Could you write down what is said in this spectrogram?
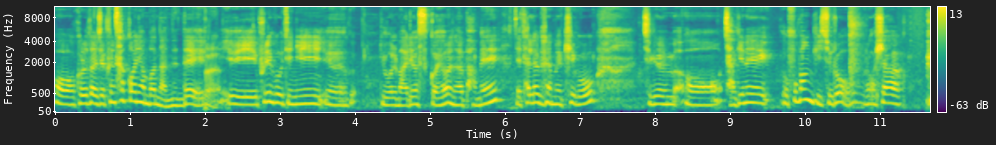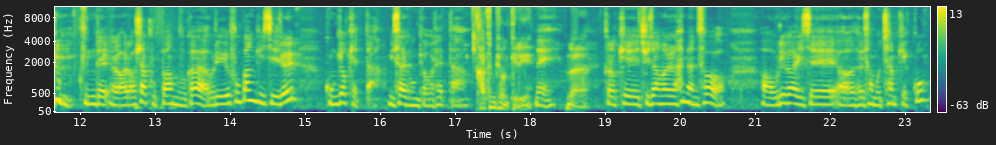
어, 그러다 이제 큰 사건이 한 번 났는데, 네. 이 프리고진이 6월 어, 말이었을 거예요. 날 밤에 이제 텔레그램을 키고, 지금, 어, 자기네 후방 기지로 러시아 군대, 어, 러시아 국방부가 우리 후방 기지를 공격했다. 미사일 공격을 했다. 같은 편끼리? 네. 네. 그렇게 주장을 하면서, 어, 우리가 이제 어, 더 이상 못 참겠고,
